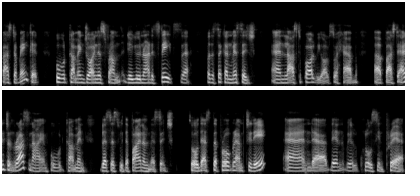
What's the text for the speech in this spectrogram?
Pastor Venkat who would come and join us from the United States uh, for the second message. And last of all, we also have uh, Pastor Anton Rosnaim who would come and bless us with the final message. So that's the program today. And uh, then we'll close in prayer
